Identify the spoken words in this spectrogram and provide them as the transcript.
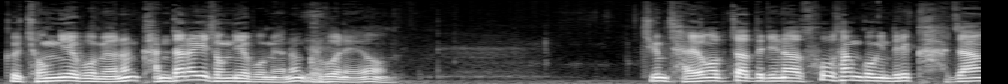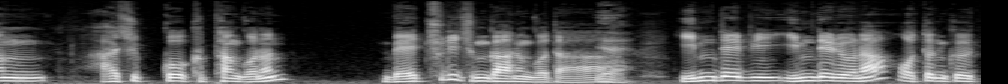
그 정리해 보면은 간단하게 정리해 보면은 예. 그거네요. 지금 자영업자들이나 소상공인들이 가장 아쉽고 급한 거는 매출이 증가하는 거다. 예. 임대비, 임대료나 어떤 그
